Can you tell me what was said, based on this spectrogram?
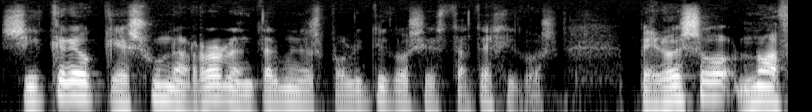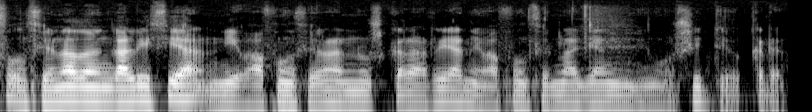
sí creo que es un error en términos políticos y estratégicos. Pero eso no ha funcionado en Galicia, ni va a funcionar en Euskal Herria, ni va a funcionar ya en ningún sitio, creo.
